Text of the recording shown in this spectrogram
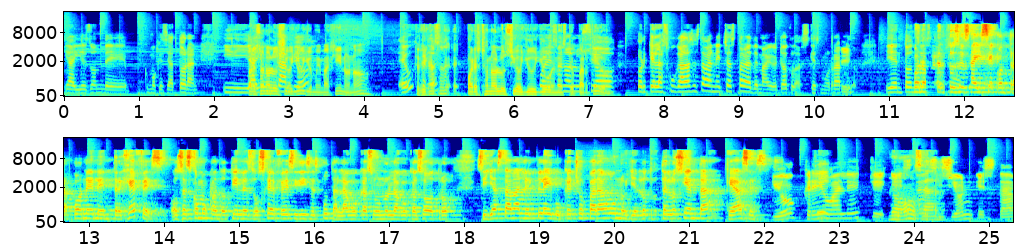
Y ahí es donde como que se atoran. Y Por eso no lució. Yuyu, me imagino, ¿no? ¿Te fijas? Por eso no lució Yuyu en este partido. Porque las jugadas estaban hechas para de Mario Douglas, que es muy rápido. Y entonces, bueno, pero entonces ahí se contraponen entre jefes. O sea, es como cuando tienes dos jefes y dices, puta, le hago caso a uno, le hago caso a otro. Si ya estaba en el playbook hecho para uno y el otro te lo sienta, ¿qué haces? Yo creo, Ale, que esta decisión está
